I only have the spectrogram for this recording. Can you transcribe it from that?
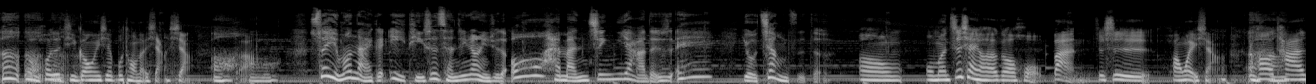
嗯嗯，或者提供一些不同的想象哦。所以有没有哪一个议题是曾经让你觉得哦还蛮惊讶的？就是哎有这样子的？嗯，我们之前有一个伙伴就是黄伟翔，然后他。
